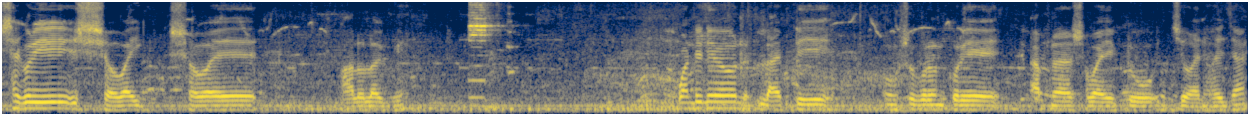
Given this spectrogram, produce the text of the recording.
আশা করি সবাই সবাই ভালো লাগবে। কন্টিনিউ লাইভটি অংশগ্রহণ করে আপনারা সবাই একটু জয়েন হয়ে যান।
